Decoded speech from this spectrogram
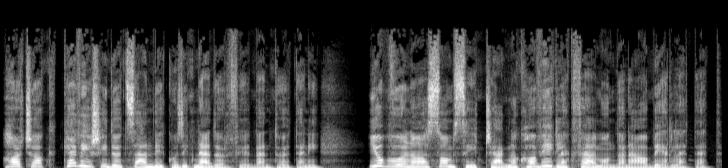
Ha csak kevés időt szándékozik Netherfieldben tölteni, Jobb volna a szomszédságnak, ha végleg felmondaná a bérletet,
